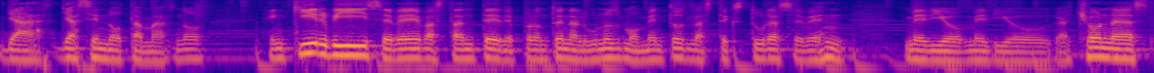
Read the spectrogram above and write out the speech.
ya, ya se nota más, ¿no? En Kirby se ve bastante, de pronto en algunos momentos las texturas se ven medio, medio gachonas.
